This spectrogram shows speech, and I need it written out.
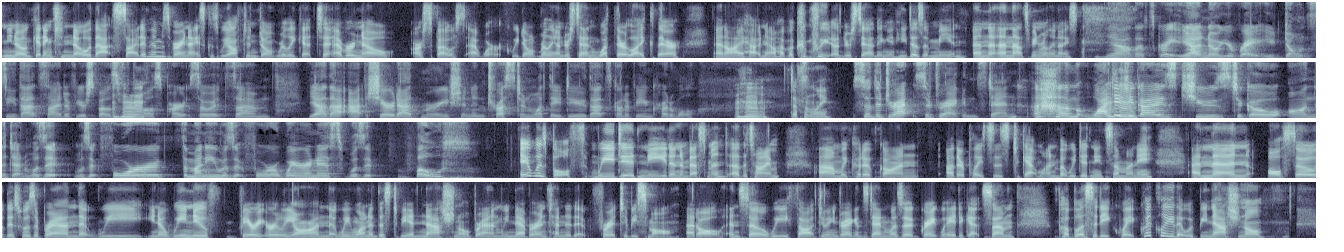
you know, getting to know that side of him is very nice because we often don't really get to ever know our spouse at work. We don't really understand what they're like there, and I ha- now have a complete understanding, and he does of mean, and, and and that's been really nice. Yeah, that's great. Yeah, no, you're right. You don't see that side of your spouse mm-hmm. for the most part, so it's um, yeah, that shared admiration and trust in what they do. That's got to be incredible. Mm-hmm, definitely. So, the dra- so Dragon's Den. Um, why mm-hmm. did you guys choose to go on the Den? Was it was it for the money? Was it for awareness? Was it both? It was both. We did need an investment at the time. Um, we could have gone other places to get one, but we did need some money. And then also, this was a brand that we, you know, we knew very early on that we wanted this to be a national brand. We never intended it for it to be small at all. And so we thought doing Dragon's Den was a great way to get some publicity quite quickly that would be national.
